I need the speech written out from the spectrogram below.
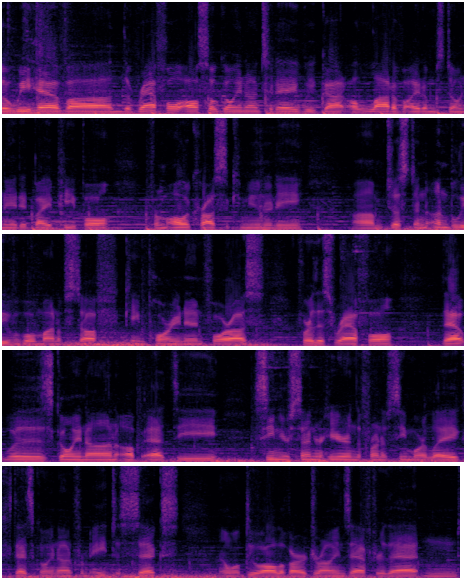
So we have uh, the raffle also going on today. We've got a lot of items donated by people from all across the community. Um, just an unbelievable amount of stuff came pouring in for us for this raffle. That was going on up at the senior center here in the front of Seymour Lake. That's going on from 8 to 6. And we'll do all of our drawings after that and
